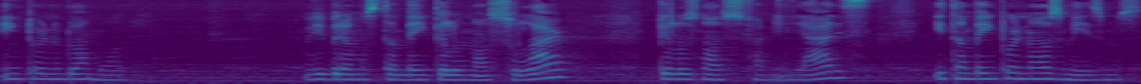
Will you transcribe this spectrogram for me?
em torno do amor. Vibramos também pelo nosso lar, pelos nossos familiares e também por nós mesmos.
